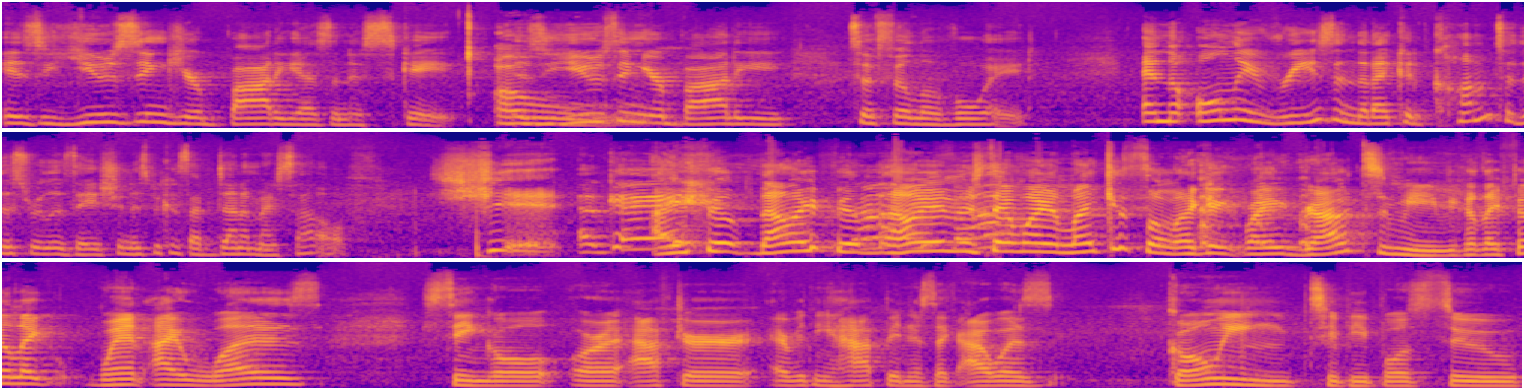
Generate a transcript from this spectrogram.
is using your body as an escape. Oh. Is using your body to fill a void. And the only reason that I could come to this realization is because I've done it myself. Shit. Okay. I feel now. I feel Now now. I understand why I like it so much. Like why it grabbed to me because I feel like when I was single or after everything happened, it's like I was going to people to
